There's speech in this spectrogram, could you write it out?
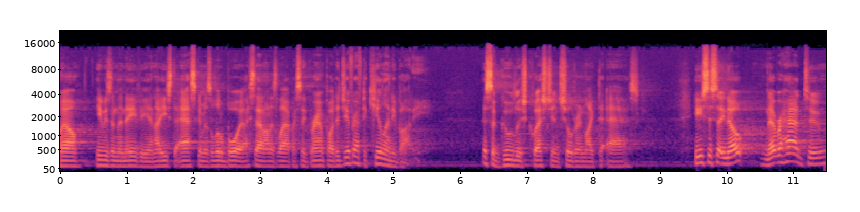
Well, he was in the Navy, and I used to ask him as a little boy, I sat on his lap, I said, Grandpa, did you ever have to kill anybody? It's a ghoulish question children like to ask. He used to say, Nope, never had to.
